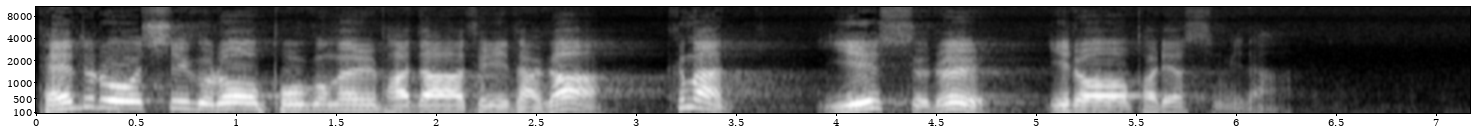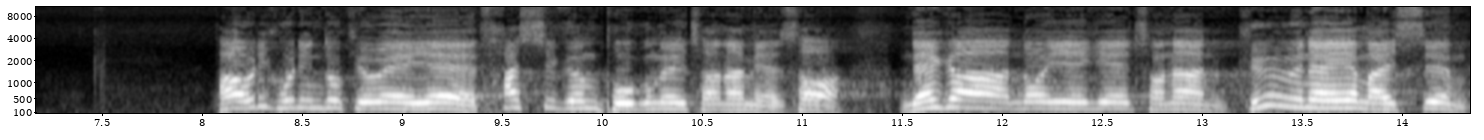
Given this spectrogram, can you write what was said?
베드로식으로 복음을 받아들이다가 그만 예수를 잃어버렸습니다. 바울이 고린도 교회에 다시금 복음을 전하면서 내가 너희에게 전한 그 은혜의 말씀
